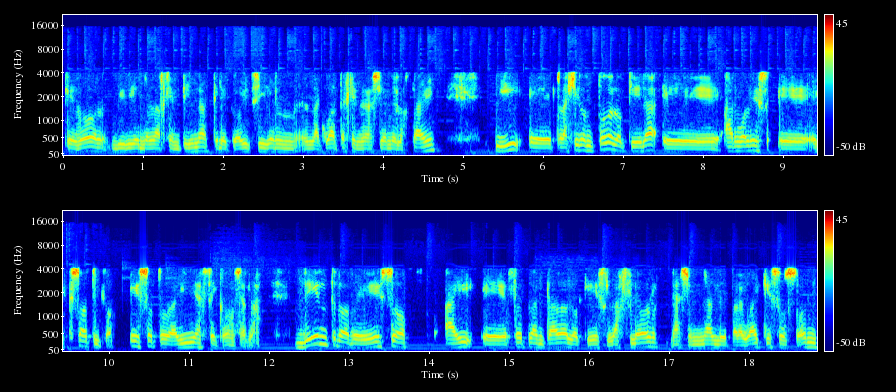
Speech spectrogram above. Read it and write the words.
quedó viviendo en la Argentina, creo que hoy siguen en la cuarta generación de los Tay, y eh, trajeron todo lo que era eh, árboles eh, exóticos. Eso todavía se conserva. Dentro de eso ahí eh, fue plantado lo que es la flor nacional de Paraguay, que esos son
